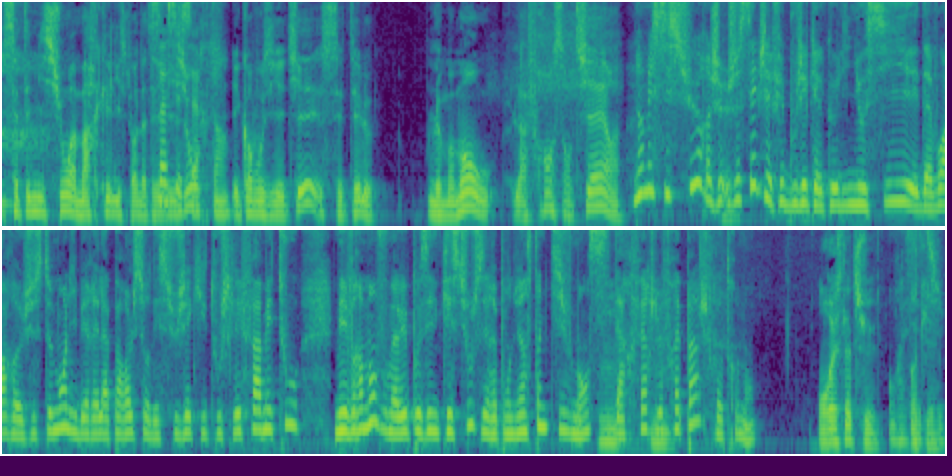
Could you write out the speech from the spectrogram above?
cette émission a marqué l'histoire de la Ça, c'est télévision. certain. Et quand vous y étiez, c'était le, le moment où la France entière. Non, mais c'est sûr. Je, je sais que j'ai fait bouger quelques lignes aussi et d'avoir euh, justement libéré la parole sur des sujets qui touchent les femmes et tout. Mais vraiment, vous m'avez posé une question, je vous ai répondu instinctivement. Si c'était à refaire, je le ferais pas, je ferais autrement. On reste là-dessus. On reste là-dessus.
